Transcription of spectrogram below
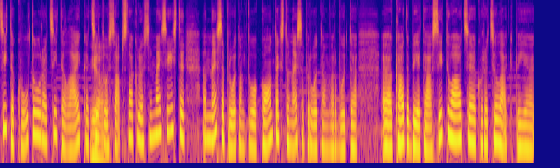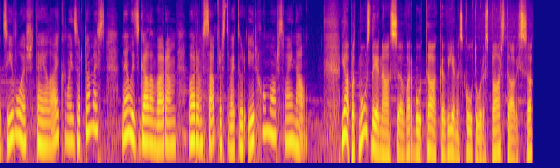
cita kultūra, cita laika, Jā. citos apstākļos, un mēs īsti nesaprotam to kontekstu, nesaprotam varbūt, uh, kāda bija tā situācija, kura cilvēki bija dzīvojuši tajā laikā, un līdz ar to mēs ne līdz galam varam, varam saprast, vai tur ir humors vai nav. Jā, pat mūsdienās eh, var būt tā, ka vienas kultūras pārstāvis sa-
